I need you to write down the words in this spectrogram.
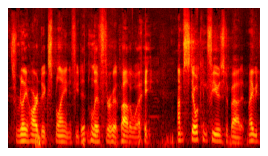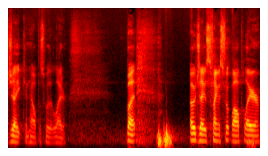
It's really hard to explain if you didn't live through it, by the way. I'm still confused about it. Maybe Jake can help us with it later. But OJ was a famous football player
